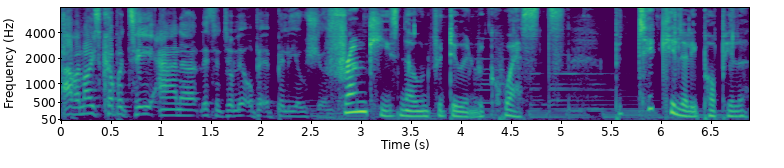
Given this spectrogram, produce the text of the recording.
have a nice cup of tea, and uh, listen to a little bit of Billy Ocean. Frankie's known for doing requests, particularly popular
